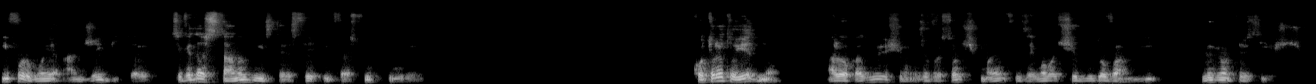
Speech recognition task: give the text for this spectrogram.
informuje Andrzej Bittel, sekretarz stanu w Ministerstwie Infrastruktury. Hotele to jedno, ale okazuje się, że w resorcie mającym zajmować się budowami lubią też zjeść.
